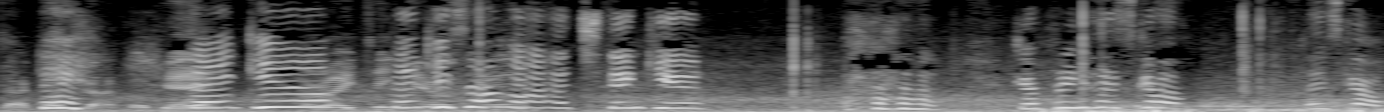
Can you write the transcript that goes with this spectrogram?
Back Thank, track, okay? thank you. Right, thank care, you so much. Thank you. Capri, let's go. Let's go.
